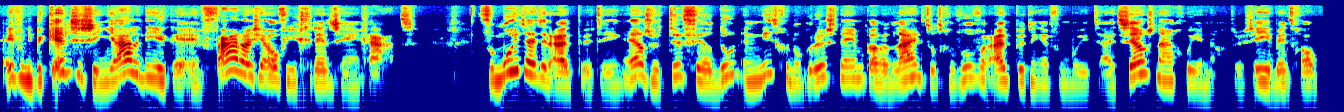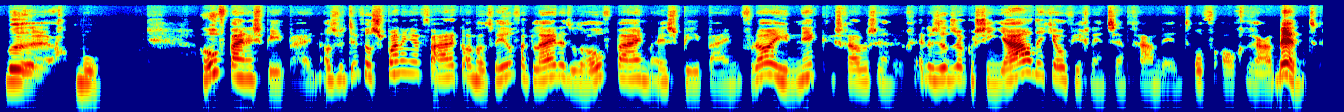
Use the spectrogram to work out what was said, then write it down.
Een van die bekendste signalen die je ervaren als je over je grens heen gaat. Vermoeidheid en uitputting. Als we te veel doen en niet genoeg rust nemen, kan het leiden tot gevoel van uitputting en vermoeidheid. Zelfs na een goede nachtrust. En je bent gewoon moe. Hoofdpijn en spierpijn. Als we te veel spanning ervaren, kan dat heel vaak leiden tot hoofdpijn en spierpijn. Vooral in je nek, schouders en rug. Dus dat is ook een signaal dat je over je grens aan het gaan bent. Of al gegaan bent.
